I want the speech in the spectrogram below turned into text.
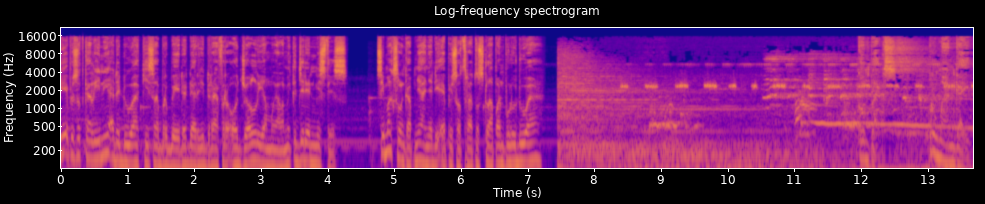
di episode kali ini ada dua kisah berbeda dari driver ojol yang mengalami kejadian mistis. Simak selengkapnya hanya di episode 182. Kompleks Perumahan Gaib.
